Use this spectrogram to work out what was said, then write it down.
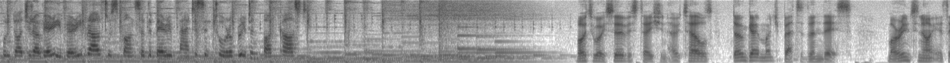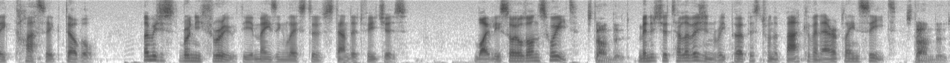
Fuldodger are very, very proud to sponsor the Barry Patterson Tour of Britain podcast. Motorway service station hotels don't get much better than this. My room tonight is a classic double. Let me just run you through the amazing list of standard features. Lightly soiled ensuite, Standard. miniature television repurposed from the back of an aeroplane seat, Standard.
